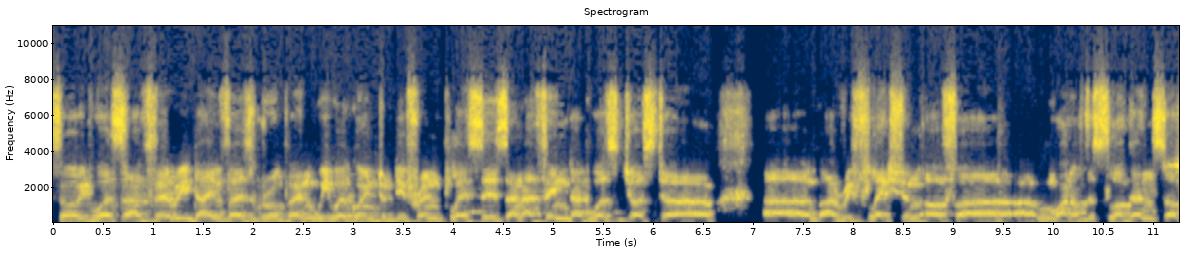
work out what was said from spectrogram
So it was a very diverse group, and we were going to different places. And I think that was just uh, uh, a reflection of uh, one of the slogans of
